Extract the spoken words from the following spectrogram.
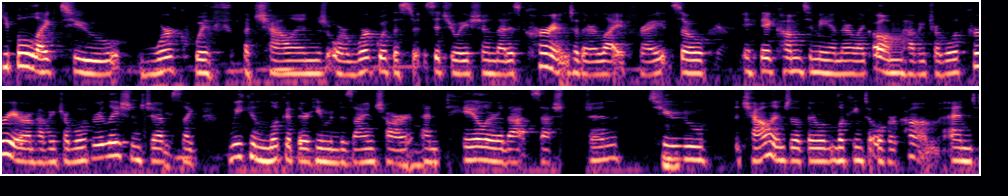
people like to work with a challenge or work with a situation that is current to their life, right? So if they come to me and they're like, "Oh, I'm having trouble with career, I'm having trouble with relationships," mm-hmm. like we can look at their human design chart mm-hmm. and tailor that session to mm-hmm. the challenge that they're looking to overcome. And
